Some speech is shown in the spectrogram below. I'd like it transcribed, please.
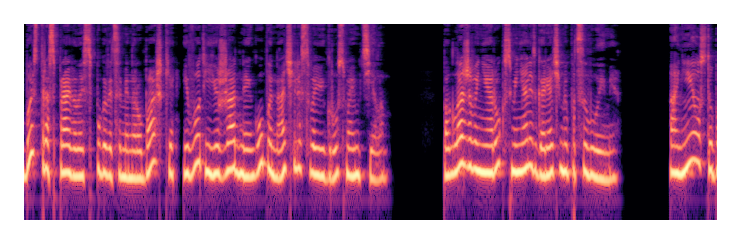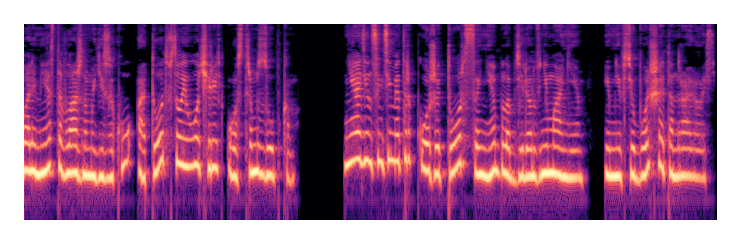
Быстро справилась с пуговицами на рубашке, и вот ее жадные губы начали свою игру с моим телом. Поглаживания рук сменялись горячими поцелуями. Они уступали место влажному языку, а тот, в свою очередь, острым зубкам. Ни один сантиметр кожи торса не был обделен вниманием, и мне все больше это нравилось.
